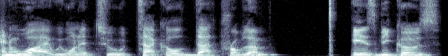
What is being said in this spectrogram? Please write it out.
And why we wanted to tackle that problem is because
